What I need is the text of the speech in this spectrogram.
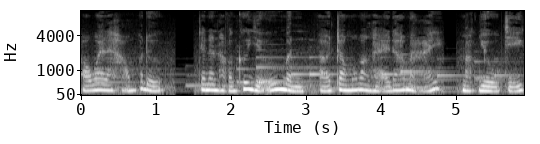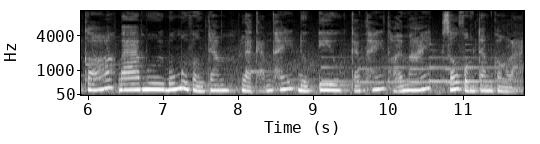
họ quay lại không có được. Cho nên họ vẫn cứ giữ mình ở trong mối quan hệ đó mãi. Mặc dù chỉ có 30 40% là cảm thấy được yêu, cảm thấy thoải mái, số phần trăm còn lại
